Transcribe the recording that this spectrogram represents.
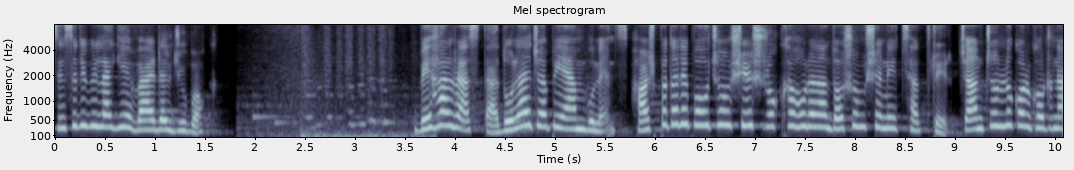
সিসিটিভি লাগিয়ে ভাইরাল যুবক। বেহাল রাস্তা, দোলায় চাপি অ্যাম্বুলেন্স। হাসপাতালে পৌঁছেও শেষ রক্ষা হলো না দশম শ্রেণির ছাত্রের। চাঞ্চল্যকর ঘটনা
